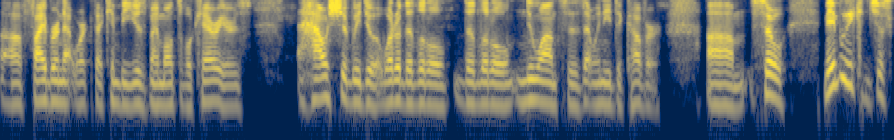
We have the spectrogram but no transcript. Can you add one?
uh, fiber network that can be used by multiple carriers, how should we do it? What are the little the little nuances that we need to cover? Um, so maybe we can just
